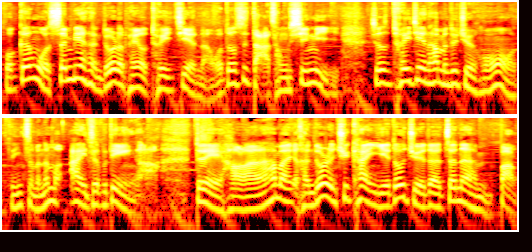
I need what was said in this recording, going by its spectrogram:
我跟我身边很多的朋友推荐呢、啊，我都是打从心里就是推荐，他们都觉得哦，你怎么那么爱这部电影啊？对，好了，他们很多人去看也都觉得真的很棒。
